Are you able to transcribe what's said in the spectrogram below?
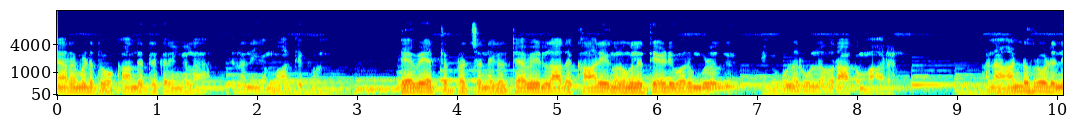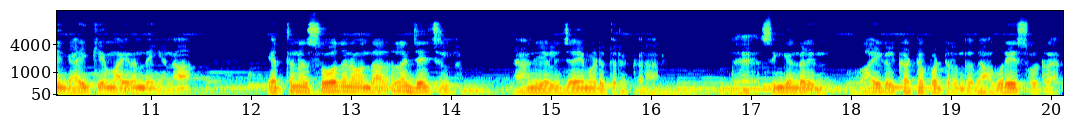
நேரம் எடுத்து உக்காந்துட்டு இருக்கிறீங்களா? இதெல்லாம் நீங்கள் மாற்றிக்கணும் தேவையற்ற பிரச்சனைகள் தேவையில்லாத காரியங்கள் உங்களை தேடி வரும் பொழுது நீங்கள் உணர்வுள்ளவராக மாறணும். ஆனால் ஆண்டுகளோடு நீங்கள் ஐக்கியமாக இருந்தீங்கன்னா எத்தனை சோதனை வந்தாலும் எல்லாம் ஜெயிச்சிடலாம். ஞானிகள் ஜெயம் எடுத்திருக்கிறார். இந்த சிங்கங்களின் வாய்கள் கட்டப்பட்டிருந்தது அவரே சொல்கிறார்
